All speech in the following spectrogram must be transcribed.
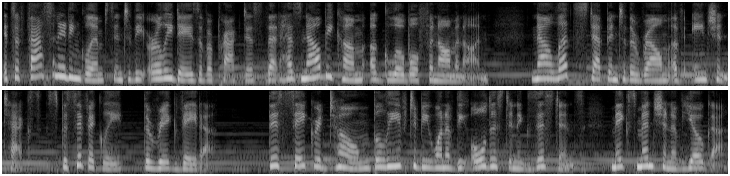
It's a fascinating glimpse into the early days of a practice that has now become a global phenomenon. Now let's step into the realm of ancient texts, specifically the Rig Veda. This sacred tome, believed to be one of the oldest in existence, makes mention of yoga.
